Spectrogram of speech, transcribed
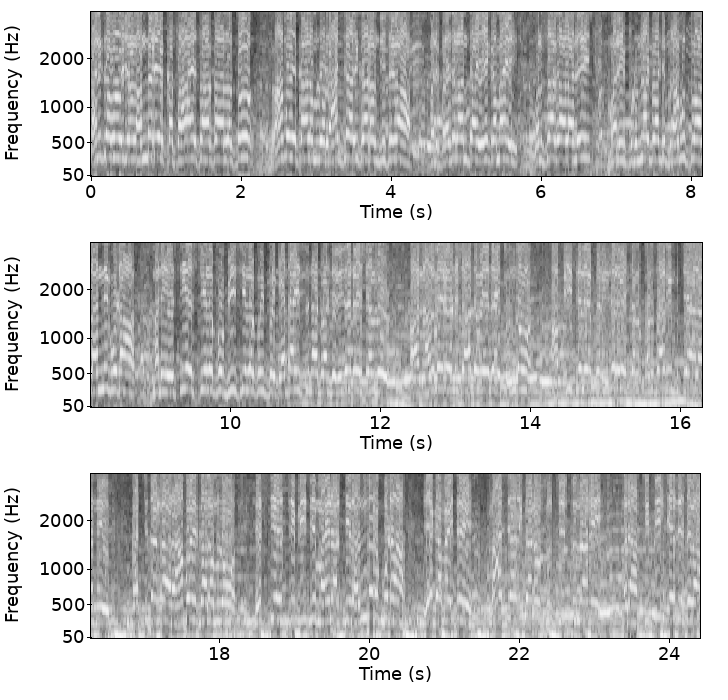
దళిత బహుజనులందరి యొక్క సహాయ సహకారాలతో రాబోయే కాలంలో రాజ్యాధికారం దిశగా మరి ప్రజలంతా ఏకమై కొనసాగాలని మరి ఇప్పుడు ఉన్నటువంటి ప్రభుత్వాలన్నీ కూడా మరి ఎస్సీ ఎస్టీలకు బీసీలకు ఇప్పుడు కేటాయిస్తున్నటువంటి రిజర్వేషన్లు ఆ నలభై రెండు శాతం ఏదైతే ఉందో ఆ బీసీల యొక్క రిజర్వేషన్లు కొనసాగింపు చేయాలని ఖచ్చితంగా రాబోయే కాలంలో ఎస్సీ ఎస్టీ బీసీ మైనార్టీలు అందరూ కూడా ఏకమైతే రాజ్యాధికారం సృష్టిస్తుందని మరి ఆ సిద్ధించే దిశగా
